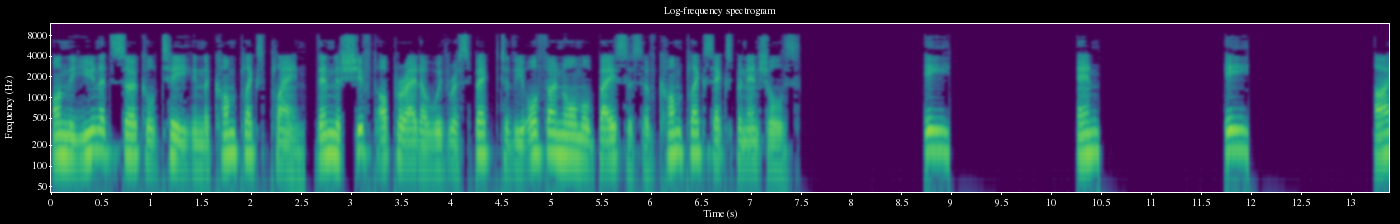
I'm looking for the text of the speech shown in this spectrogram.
on the unit circle T in the complex plane, then the shift operator with respect to the orthonormal basis of complex exponentials E n E I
